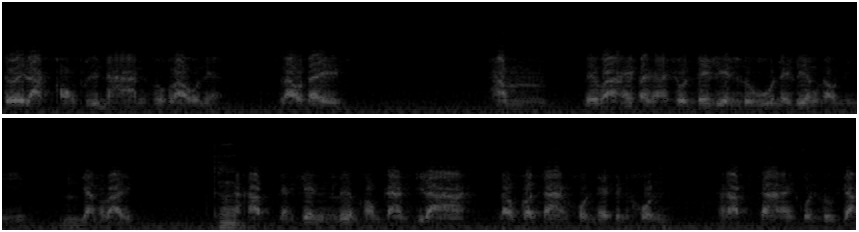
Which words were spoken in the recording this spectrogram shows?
โดยหลักของพื้นฐานพวกเราเนี่ย เราได้ทำเรียกว่าให้ประชาชนได้เรียนรู้ในเรื่องเหล่านี้อืมอย่างไรครับนะครับ อย่างเช่นเรื่องของการกีฬา เราก็สร้างคนให้เป็นคนนะครับสร้างให้คนรู้จัก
